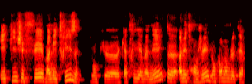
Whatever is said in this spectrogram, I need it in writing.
Et puis j'ai fait ma maîtrise, donc euh, quatrième année, euh, à l'étranger, donc en Angleterre.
